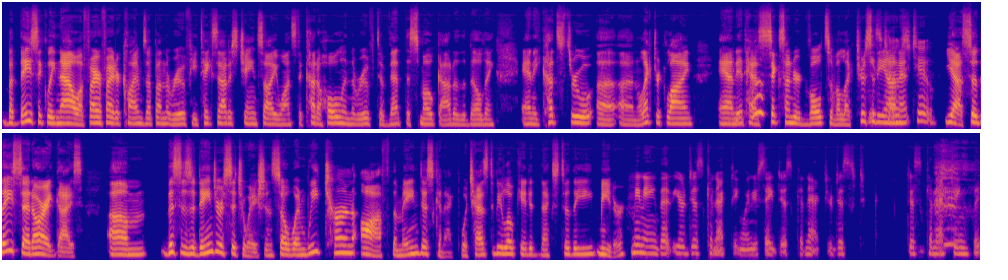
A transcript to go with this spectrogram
but basically now a firefighter climbs up on the roof, he takes out his chainsaw, he wants to cut a hole in the roof to vent the smoke out of the building, and he cuts through a, an electric line and it has Woo. 600 volts of electricity he's on it. too. Yeah. So they said, all right, guys, um, this is a dangerous situation. So when we turn off the main disconnect, which has to be located next to the meter, Meaning that you're disconnecting. When you say disconnect, you're just disconnecting the.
